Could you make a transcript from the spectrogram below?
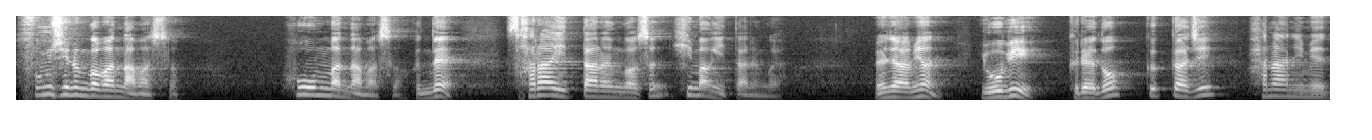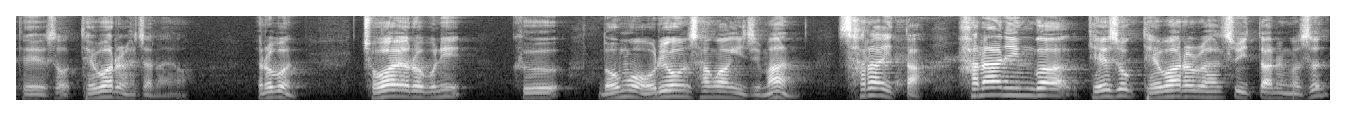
숨 쉬는 것만 남았어 호흡만 남았어 근데 살아 있다는 것은 희망이 있다는 거야 왜냐하면 욥이 그래도 끝까지 하나님에 대해서 대화를 하잖아요. 여러분, 저와 여러분이 그 너무 어려운 상황이지만 살아있다. 하나님과 계속 대화를 할 수 있다는 것은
